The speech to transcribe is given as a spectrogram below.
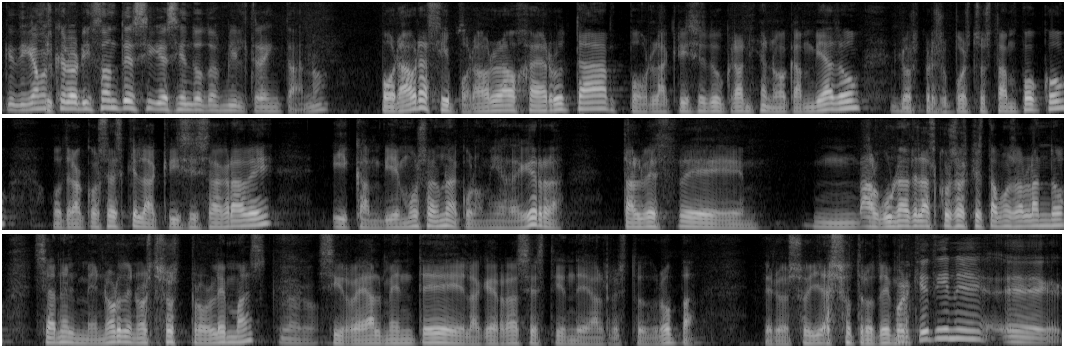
que, digamos que el horizonte sigue siendo 2030, ¿no? Por ahora sí, por ahora la hoja de ruta, por la crisis de Ucrania no ha cambiado, los presupuestos tampoco. Otra cosa es que la crisis agrave y cambiemos a una economía de guerra. Tal vez eh, Mm, algunas de las cosas que estamos hablando sean el menor de nuestros problemas si realmente la guerra se extiende al resto de Europa. Pero eso ya es otro tema. ¿Por qué tiene, eh,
